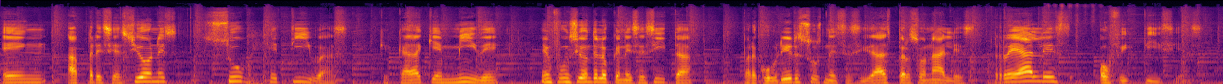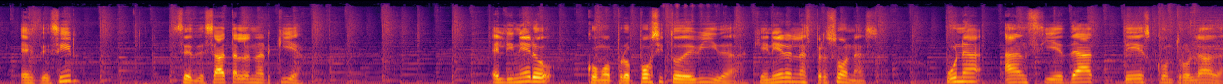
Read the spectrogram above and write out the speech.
en apreciaciones subjetivas que cada quien mide en función de lo que necesita para cubrir sus necesidades personales, reales o ficticias. Es decir, se desata la anarquía. El dinero como propósito de vida genera en las personas una ansiedad descontrolada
